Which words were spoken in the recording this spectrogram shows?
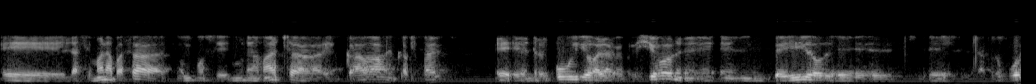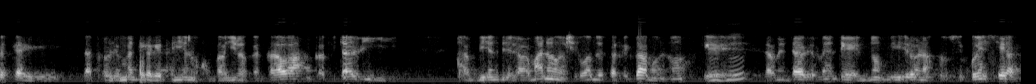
Eh, la semana pasada estuvimos en una marcha en Cava, en Capital, eh, en repudio a la represión, eh, en pedido de, la propuesta y la problemática que tenían los compañeros en Cava, en Capital, y también de la mano llevando este reclamo, ¿no? que lamentablemente no midieron las consecuencias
